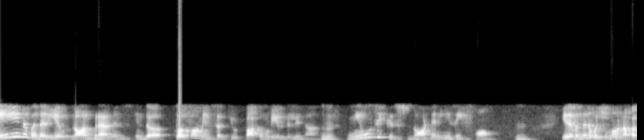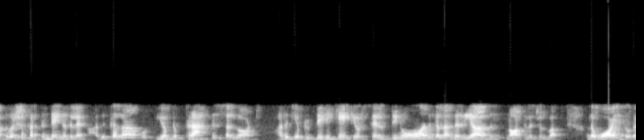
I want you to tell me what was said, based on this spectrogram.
ஏன் நம்ம நிறைய நான் பிராமின்ஸ் இந்த பெர்ஃபார்மிங் சர்க்கியூட் பார்க்க முடியறது இல்லைன்னா. Music is not an easy form. இதை வந்து நம்ம சும்மா நான் பத்து வருஷம் கத்துட்டேங்கிறது இல்ல அதுக்கெல்லாம் you have to practise a lot அதுக்கு யூ டு டெடிகேட் யுவர் செல்ஃப் தினம் அதுக்கெல்லாம் இந்த ரியாஸ்ன்னு நார்த்தில் சொல்வா. அந்த வாய்ஸோட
